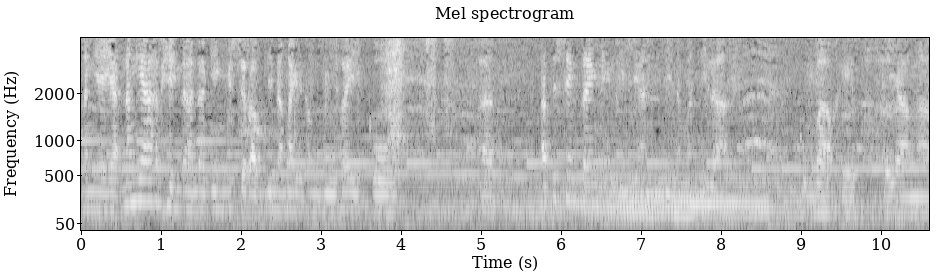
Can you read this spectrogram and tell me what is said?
nangyaya, nangyari na naging miserable na ngayon ang buhay ko. At at the same time, naintindihan din naman nila kung bakit. Kaya nga,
